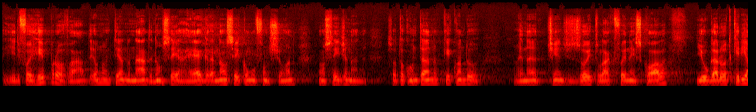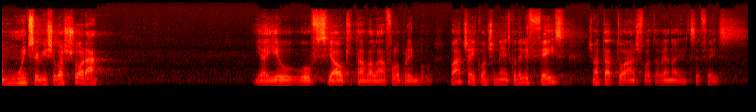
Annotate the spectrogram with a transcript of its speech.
E ele foi reprovado. Eu não entendo nada, não sei a regra, não sei como funciona, não sei de nada. Só estou contando porque quando O Renan tinha 18 lá que foi na escola e o garoto queria muito servir, chegou a chorar. E aí o, o oficial que estava lá falou para ele: bate aí continência. Quando ele fez, tinha uma tatuagem. Falou: tá vendo aí o que você fez?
